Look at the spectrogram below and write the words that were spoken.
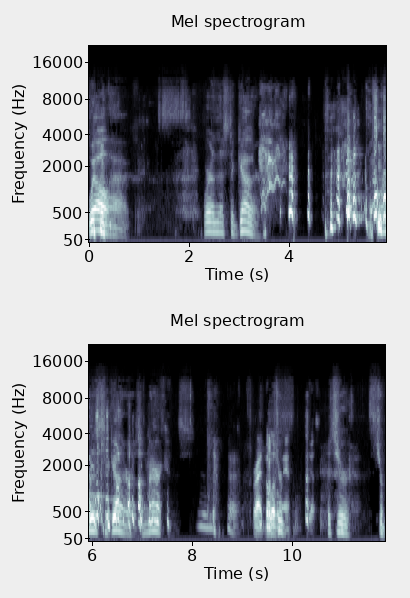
We all have. We're in this together. We're together as Americans. Right, the little your- man. Yes. It's your it's your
